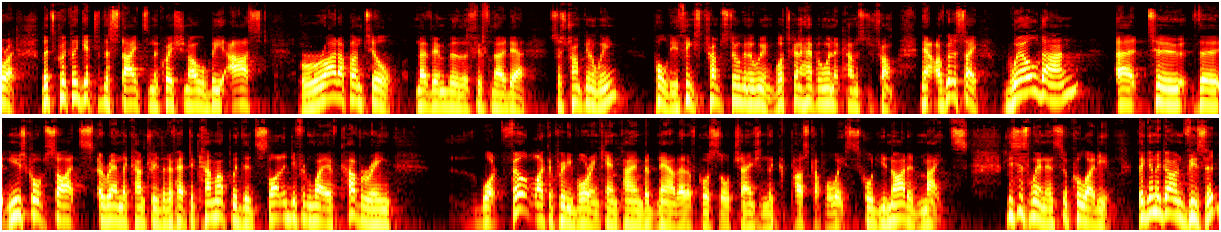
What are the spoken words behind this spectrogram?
All right, let's quickly get to the states and the question I will be asked right up until November the 5th, no doubt. So is Trump going to win? Paul, do you think Trump's still going to win? What's going to happen when it comes to Trump? Now, I've got to say, well done uh, to the News Corp sites around the country that have had to come up with a slightly different way of covering what felt like a pretty boring campaign, but now that, of course, has all changed in the past couple of weeks. It's called United Mates. This is when, it's a cool idea, they're going to go and visit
